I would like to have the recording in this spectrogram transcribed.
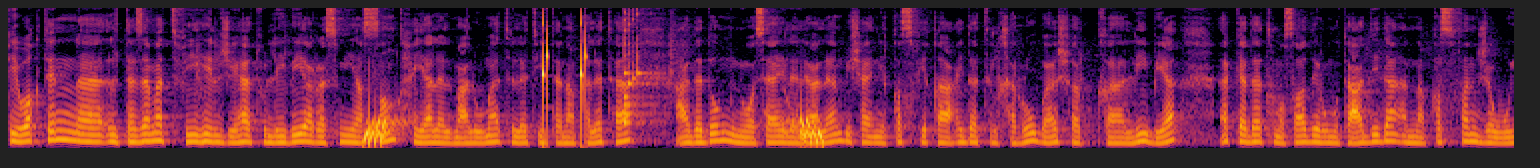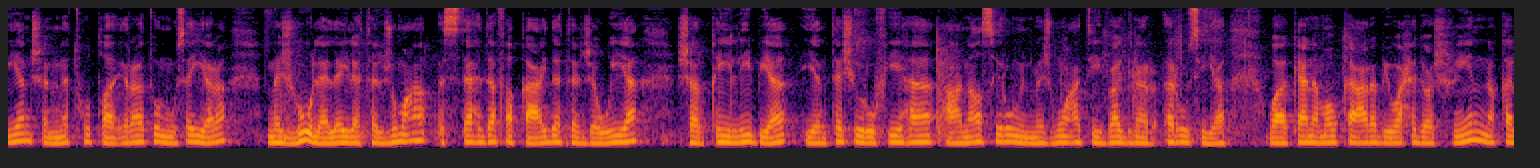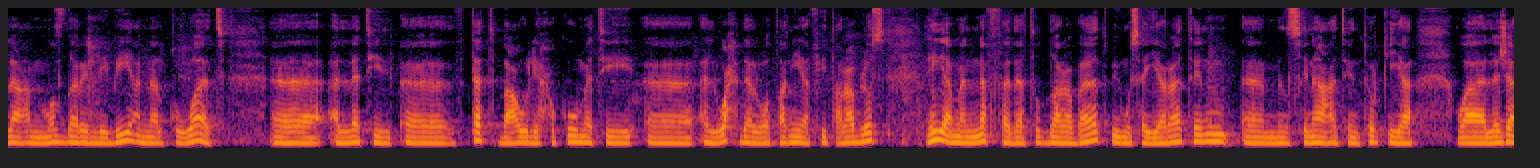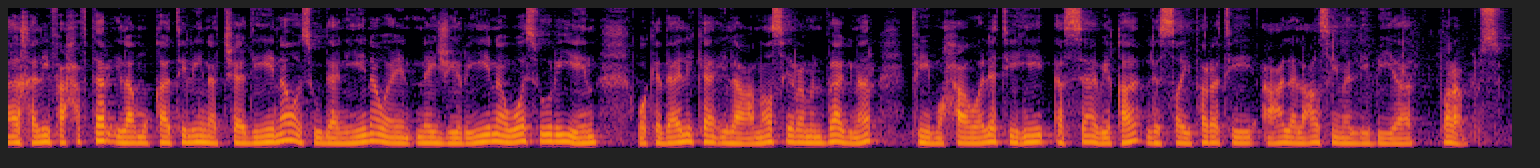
في وقت التزمت فيه الجهات الليبية الرسمية الصمت حيال المعلومات التي تناقلتها عدد من وسائل الإعلام بشأن قصف قاعدة الخروبة شرق ليبيا. أكدت مصادر متعددة أن قصفا جويا شنته طائرات مسيرة مجهولة ليلة الجمعة استهدف قاعدة جوية شرقي ليبيا ينتشر فيها عناصر من مجموعة فاغنر الروسية. وكان موقع عربي 21 نقل عن مصدر ليبي أن القوات التي آه، تتبع لحكومة آه، الوحدة الوطنية في طرابلس هي من نفذت الضربات بمسيرات من صناعة تركية. ولجأ خليفة حفتر إلى مقاتلين تشاديين وسودانيين ونيجيريين وسوريين وكذلك إلى عناصر من فاغنر في محاولته السابقة للسيطرة على العاصمة الليبية طرابلس.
